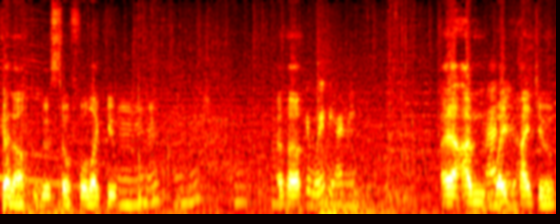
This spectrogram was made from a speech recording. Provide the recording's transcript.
gonna lose to a fool like you. Mhm. Mhm. Uh-huh. You're way behind me. I, I'm way behind you,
